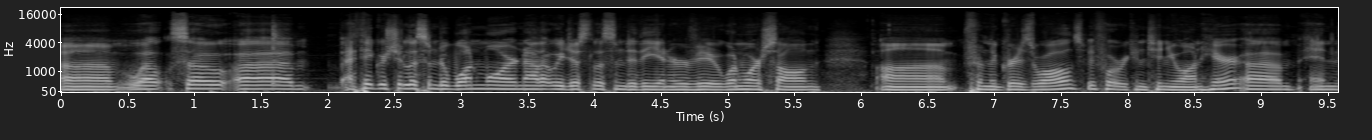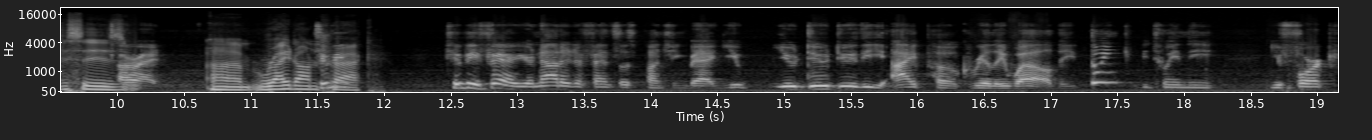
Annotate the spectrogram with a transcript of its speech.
Um, well, so um, I think we should listen to one more now that we just listened to the interview. One more song um, from the Griswolds before we continue on here. Um, and this is All right. um, right on To me- track. To be fair, you're not a defenseless punching bag. You you do do the eye poke really well. The doink between the you fork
